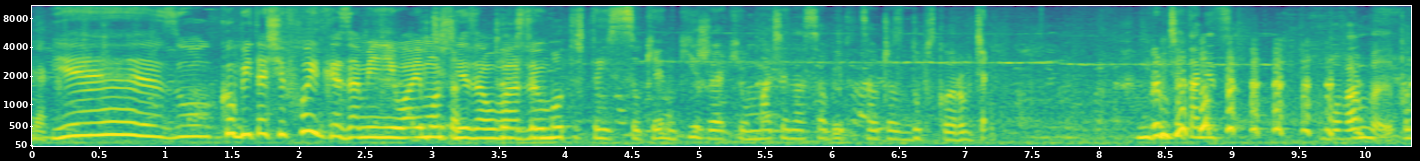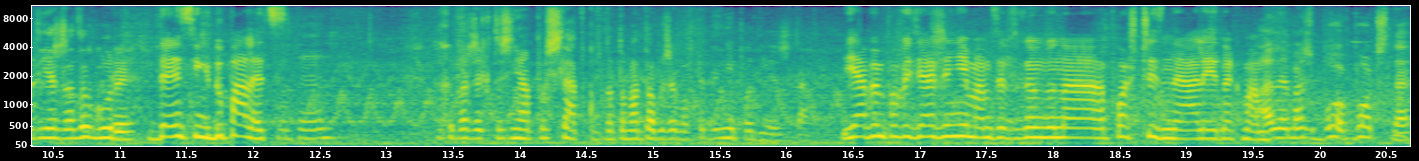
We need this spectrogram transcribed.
Jak Jezu, kobieta się w choinkę zamieniła i Wiecie mąż co, nie To jest ten zauważył. motyw tej sukienki, że jak ją macie na sobie, to cały czas dubsko robicie. Róbcie taniec, bo wam podjeżdża do góry. Dancing do palec. No chyba, że ktoś nie ma pośladków, no to ma dobrze, bo wtedy nie podjeżdża. Ja bym powiedziała, że nie mam ze względu na płaszczyznę, ale jednak mam. Ale masz bo- boczne,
